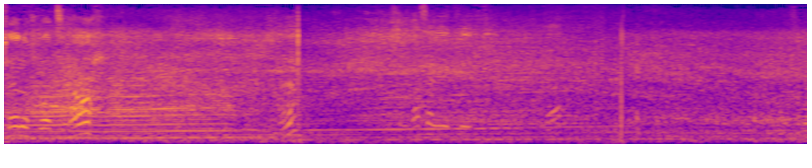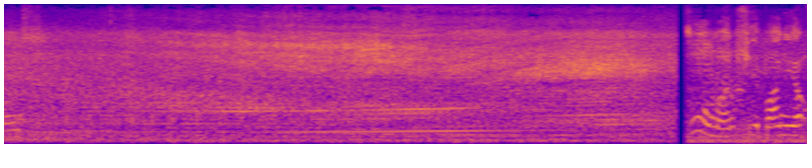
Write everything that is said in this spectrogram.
Schöne freut sich auch. Ja? Wasser gekriegt. Ja. Freund. So, mein vierbeiniger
